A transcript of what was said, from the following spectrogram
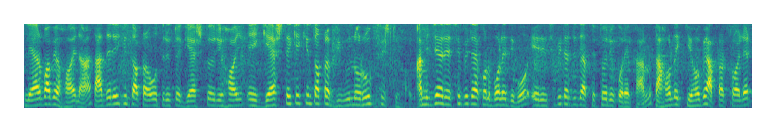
ক্লিয়ার ভাবে হয় না, তাদেরই কিন্তু আপনার অতিরিক্ত গ্যাস তৈরি হয়। এই গ্যাস থেকে কিন্তু আপনার বিভিন্ন রোগ সৃষ্টি হয়। আমি যে রেসিপিটা এখন বলে দিব, এই রেসিপিটা যদি আপনি তৈরি করে খান, তাহলে কি হবে? আপনার টয়লেট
